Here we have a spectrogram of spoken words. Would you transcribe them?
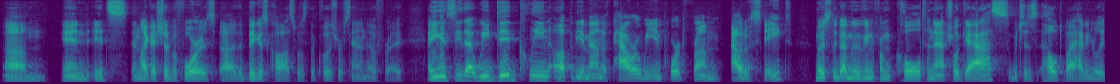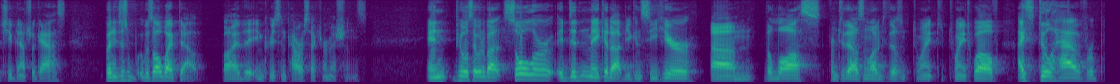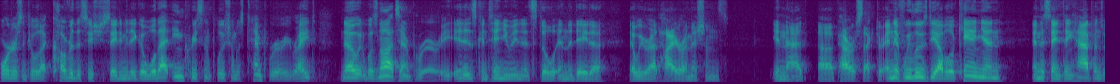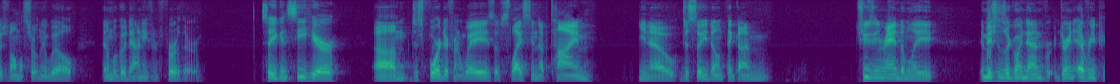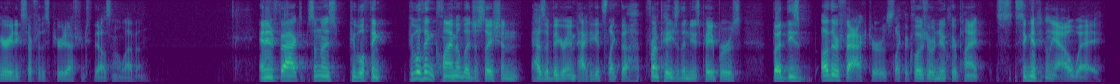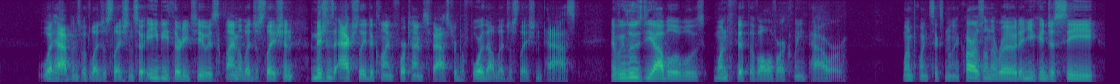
Um, and it's and like I showed before, uh, the biggest cause was the closure of San Onofre. And you can see that we did clean up the amount of power we import from out of state, mostly by moving from coal to natural gas, which is helped by having really cheap natural gas. But it just it was all wiped out by the increase in power sector emissions. And people say, what about solar? It didn't make it up. You can see here um, the loss from 2011 to 2012 I still have reporters and people that cover this issue say to me, they go, well, that increase in pollution was temporary, right? No, it was not temporary. It is continuing. It's still in the data that we were at higher emissions in that uh, power sector. And if we lose Diablo Canyon and the same thing happens, which it almost certainly will, then we'll go down even further. So you can see here um, just four different ways of slicing up time, you know, just so you don't think I'm choosing randomly Emissions are going down during every period except for this period after 2011. And in fact, sometimes people think people think climate legislation has a bigger impact. It gets like the front page of the newspapers, but these other factors, like the closure of a nuclear plant, significantly outweigh what happens with legislation. So AB 32 is climate legislation. Emissions actually declined four times faster before that legislation passed. And if we lose Diablo, we'll lose one fifth of all of our clean power. 1.6 million cars on the road, and you can just see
